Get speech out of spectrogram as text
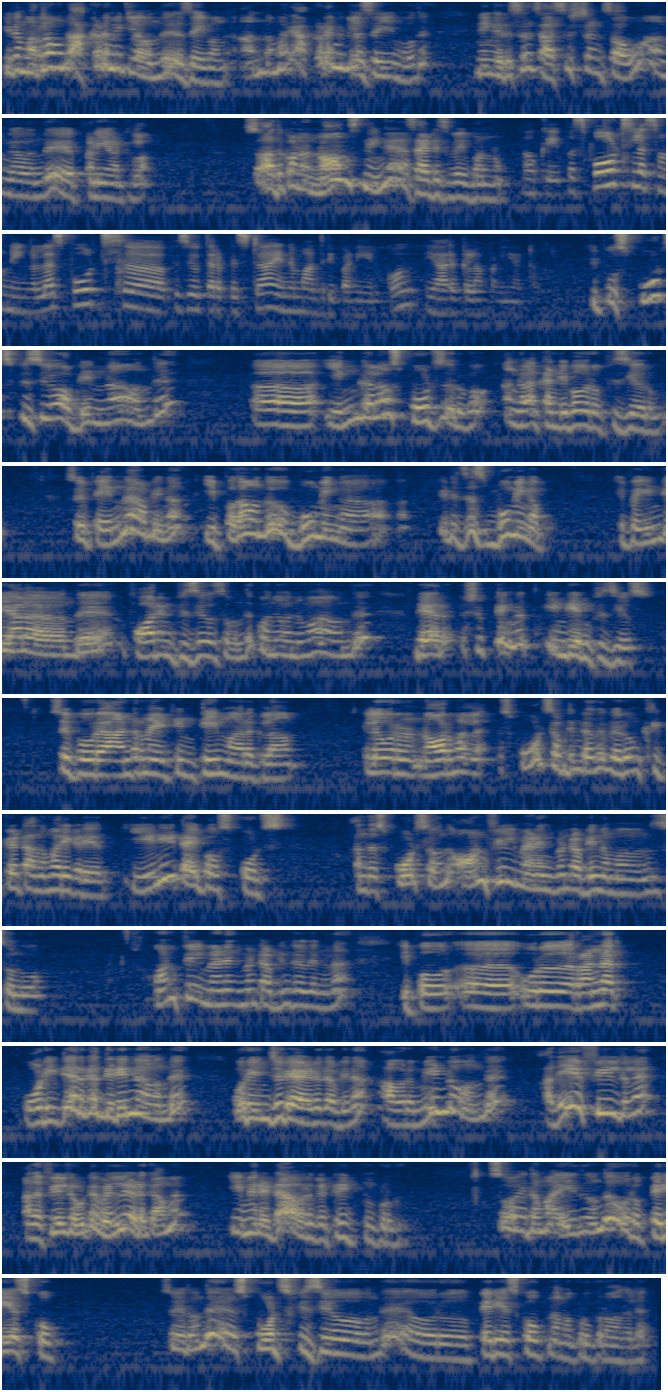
இது மாதிரிலாம் வந்து அகாடமிக்கில் வந்து செய்வாங்க. அந்த மாதிரி அகாடமிக்கில் செய்யும்போது நீங்கள் ரிசர்ச் அசிஸ்டன்ஸாகவும் அங்கே வந்து பணியாற்றலாம். ஸோ அதுக்கான நார்ம்ஸ் நீங்கள் சாட்டிஸ்ஃபை பண்ணணும். ஓகே இப்போ ஸ்போர்ட்ஸில் சொன்னீங்கல்ல ஸ்போர்ட்ஸ் ஃபிசியோதெரபிஸ்ட்டாக என்ன மாதிரி பண்ணியிருக்கோம்? யாருக்கெல்லாம் பணியாற்றலாம் இப்போ ஸ்போர்ட்ஸ் ஃபிசியோ அப்படின்னா வந்து எங்கெல்லாம் ஸ்போர்ட்ஸ் இருக்கோ அங்கெல்லாம் கண்டிப்பாக ஒரு ஃபிசியோ இருக்கும். ஸோ இப்போ என்ன அப்படின்னா இப்போ தான் வந்து booming it is just booming up இப்போ இந்தியாவில் வந்து ஃபாரின் ஃபிசியோஸ் வந்து கொஞ்சம் கொஞ்சமாக வந்து they're shifting with Indian physios so இப்போ ஒரு அண்டர் நைன்டீன் டீமாக இருக்கலாம் இல்லை ஒரு நார்மல் ஸ்போர்ட்ஸ் அப்படின்றது வெறும் கிரிக்கெட் அந்த மாதிரி கிடையாது. எனி டைப் ஆஃப் ஸ்போர்ட்ஸ் அந்த ஸ்போர்ட்ஸில் வந்து ஆன் ஃபீல்ட் மேனேஜ்மெண்ட் அப்படின்னு நம்ம வந்து சொல்லுவோம். ஆன்ஃபீல்ட் மேனேஜ்மெண்ட் அப்படின்றது என்னன்னா இப்போ அஹ், ஒரு ரன்னர் ஓடிட்டே இருக்க திடீர்னு வந்து ஒரு இன்ஜுரி ஆகிடுது அப்படின்னா அவர் மீண்டும் வந்து அதே ஃபீல்டில் அந்த ஃபீல்டை விட்டு வெளில எடுக்காமல் இமீடியட்டாக அவருக்கு ட்ரீட்மெண்ட் கொடுக்குது ஸோ இதை மாதிரி இது வந்து ஒரு பெரிய ஸ்கோப் ஸோ இது வந்து ஸ்போர்ட்ஸ் ஃபிசியோ வந்து ஒரு பெரிய ஸ்கோப் நம்ம கொடுக்குறோம் அதில்.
